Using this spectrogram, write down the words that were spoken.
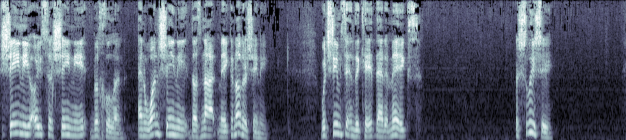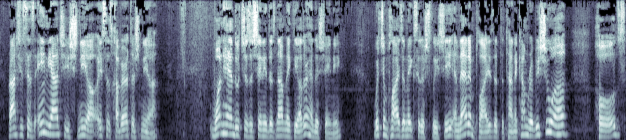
sheni oisa sheni bechulen, and one sheni does not make another sheni, which seems to indicate that it makes a shlishi. Rashi says, "Ein yachi shniya oisas chaverta shniya." one hand which is a sheni does not make the other hand a sheni, which implies it makes it a shlishi, and that implies that the Tanakam Rabbi Shua holds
